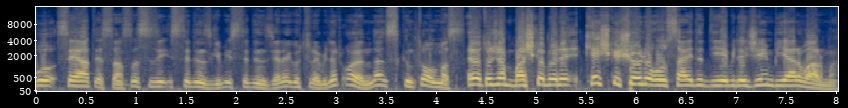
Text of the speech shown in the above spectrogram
bu seyahat esnasında sizi istediğiniz gibi istediğiniz yere götürebilir. O yönden sıkıntı olmaz. Evet hocam başka böyle keşke şöyle olsaydı diyebileceğim bir yer var mı?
